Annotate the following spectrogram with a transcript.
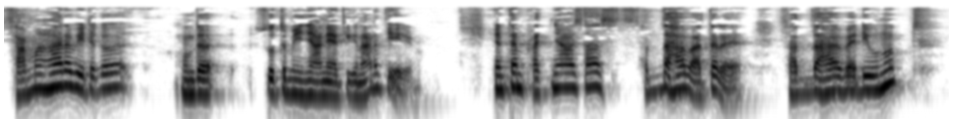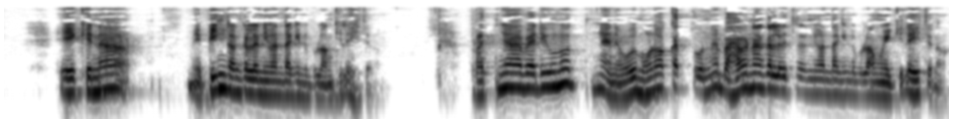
සමහර විටක හොඳ සුතමේ ඥානය ඇති කෙනාට තේරෙනවා. එතෙන් ප්‍රඥාව සහ සද්ධාව අතර සද්ධාව වැඩි වුණොත් ඒකේනා මේ පිංකම් කළ නිවන් දකින්න පුළුවන් කියලා හිතනවා. ප්‍රඥා වැඩි වුණොත් නෑ නෑ ওই මොනවත් ඕනේ භාවනා කළා විතර නිවන් දකින්න පුළුවන් වෙයි කියලා හිතනවා.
